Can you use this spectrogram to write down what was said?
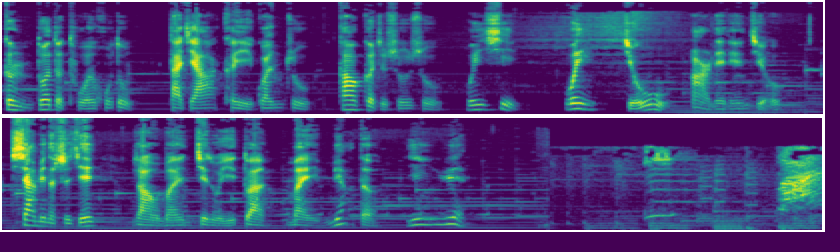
更多的图文互动，大家可以关注高个子叔叔微信：v 九五二零零九。下面的时间，让我们进入一段美妙的音乐。一，玩。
